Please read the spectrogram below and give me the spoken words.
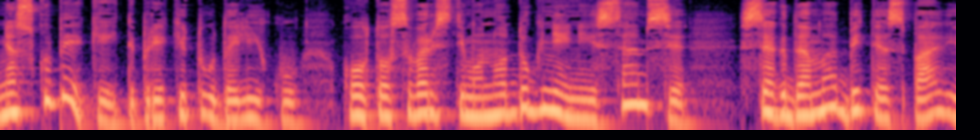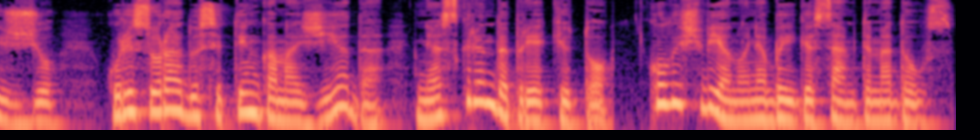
neskubėk eiti prie kitų dalykų, kol to svarstymo nuodugniai neįsemsi, sekdama bitės pavyzdžių, kuris suradusi tinkamą žiedą, neskrenda prie kito, kol iš vieno nebaigia semti medaus.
